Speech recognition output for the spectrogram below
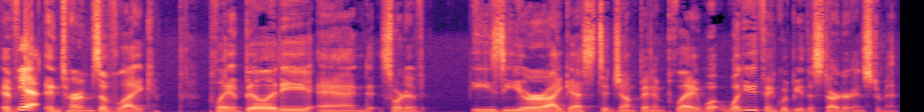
if Yeah. in terms of like playability and sort of easier I guess to jump in and play what what do you think would be the starter instrument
